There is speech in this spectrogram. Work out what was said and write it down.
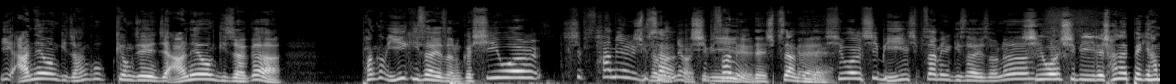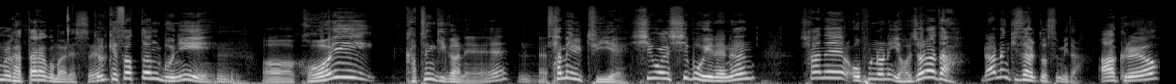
이 안혜원 기자 한국경제의 이제 안혜원 기자가 방금 이 기사에서는 그러니까 10월 13일 13, 기사거든요. 12일. 네, 13일. 네. 10월 12일, 13일 기사에서는 10월 12일에 샤넬백이 한물 갔다라고 말했어요. 그렇게 썼던 분이 음. 어 거의 같은 기간에 3일 뒤에 10월 15일에는 샤넬 오픈런이 여전하다. 라는 기사를 또 씁니다. 아 그래요?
